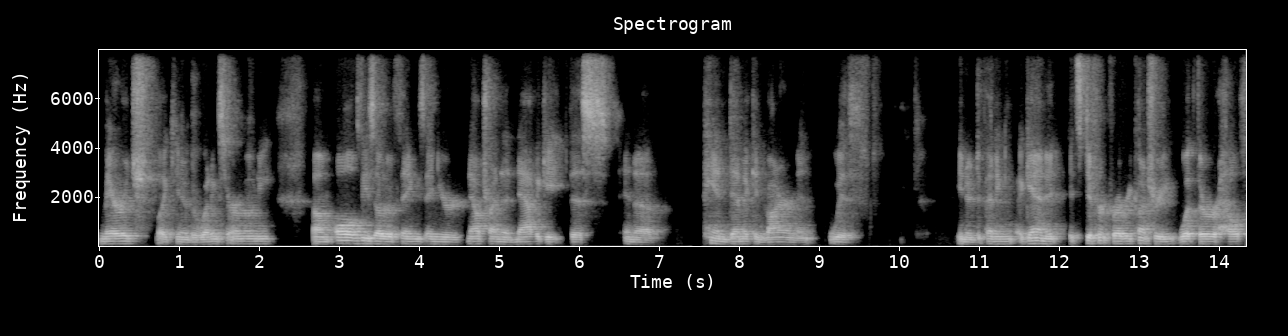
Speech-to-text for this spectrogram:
marriage, like you know the wedding ceremony, um, all of these other things, and you're now trying to navigate this in a pandemic environment with you know depending again it, it's different for every country what their health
